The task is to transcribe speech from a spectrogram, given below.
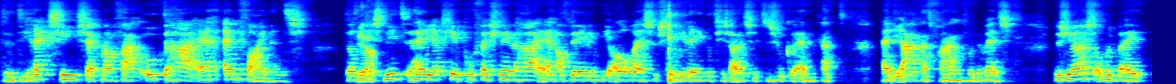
de directie, zeg maar, vaak ook de HR en finance. Dat is niet, hey, je hebt geen professionele HR-afdeling die allerlei subsidieregeltjes uit zit te zoeken en, gaat, en die aan gaat vragen voor de mensen. Dus juist om het bij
